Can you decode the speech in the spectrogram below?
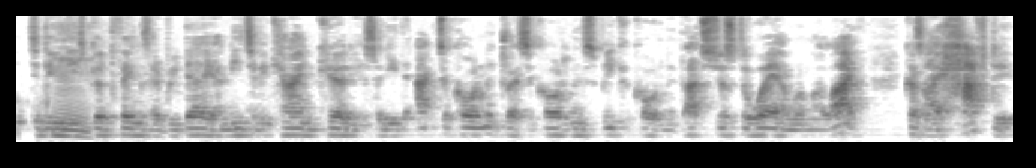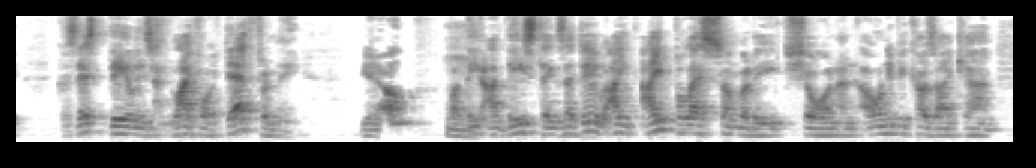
need to do mm. these good things every day. I need to be kind, courteous. I need to act accordingly, dress accordingly, speak accordingly. That's just the way I run my life because I have to. Because this deal is life or death for me, you know? But mm. the, uh, these things I do. I, I bless somebody, Shawn, and only because I can –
